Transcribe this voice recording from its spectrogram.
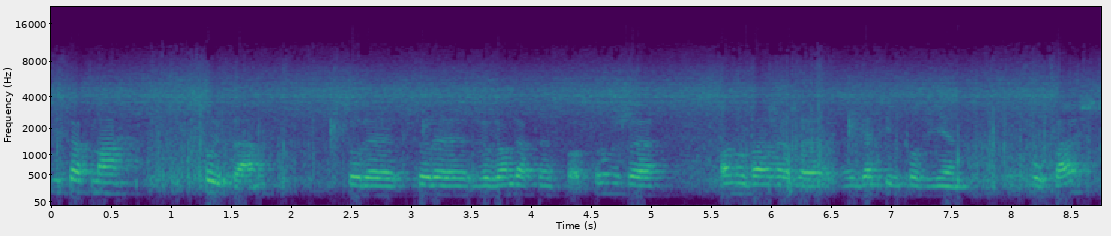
Zdzisław ma swój plan, który, który wygląda w ten sposób, że on uważa, że Getin powinien upaść,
